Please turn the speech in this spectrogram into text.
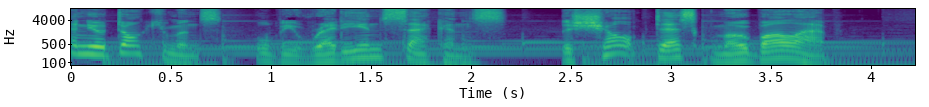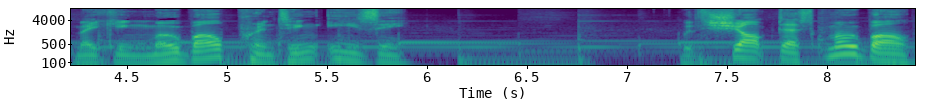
and your documents will be ready in seconds. The Sharpdesk mobile app, making mobile printing easy. With Sharpdesk Mobile,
